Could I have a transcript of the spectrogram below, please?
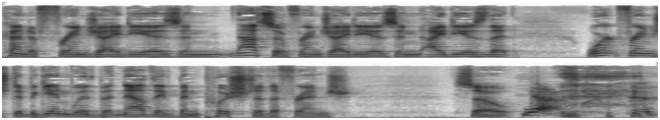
kind of fringe ideas and not so fringe ideas and ideas that weren't fringe to begin with but now they've been pushed to the fringe so Yeah.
